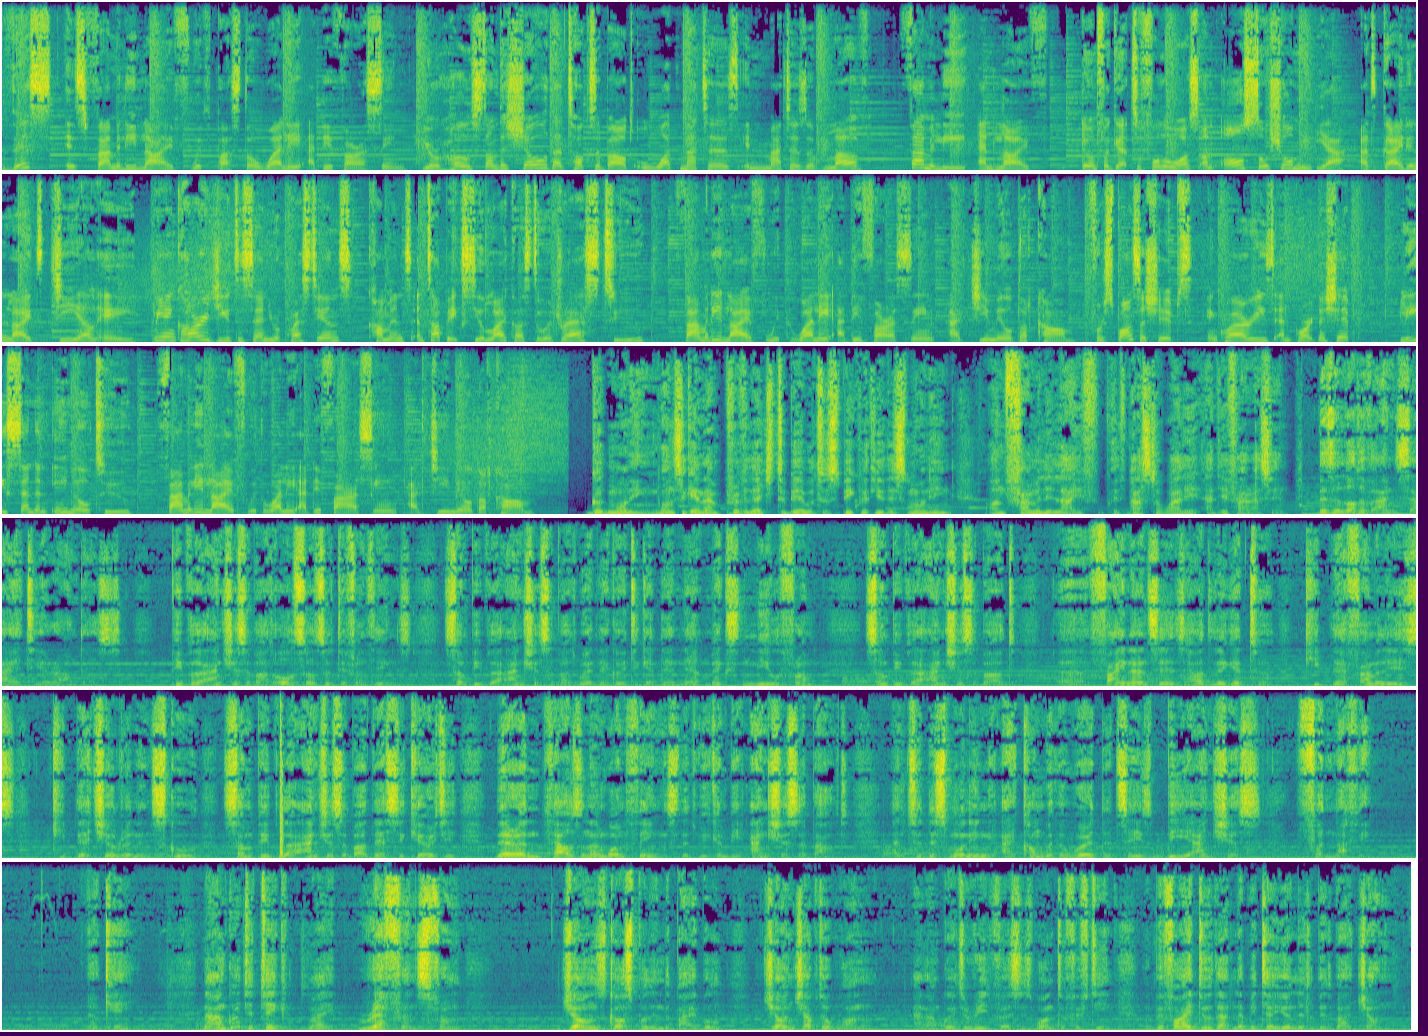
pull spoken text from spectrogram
This is Family Life with Pastor Wale Adefarasin, your host on the show that talks about what matters in matters of love, family, and life. Don't forget to follow us on all social media at Guiding Light GLA. We encourage you to send your questions, comments, and topics you'd like us to address to Family Life with Wale Adefarasin at gmail.com. For sponsorships, inquiries, and partnership, please send an email to Family Life with Wale Adefarasin at gmail.com. Good morning. Once again, I'm privileged to be able to speak with you this morning on Family Life with Pastor Wale Adefarasin. There's a lot of anxiety around us. People are anxious about all sorts of different things. Some people are anxious about where they're going to get their next meal from. Some people are anxious about uh, finances. How do they get to keep their families keep their children in school. Some people are anxious about their security. There are a thousand and one things that we can be anxious about. And so this morning I come with a word that says, be anxious for nothing. Okay? Now I'm going to take my reference from John's Gospel in the Bible, John chapter 1, and I'm going to read verses 1 to 15. But before I do that, let me tell you a little bit about John.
